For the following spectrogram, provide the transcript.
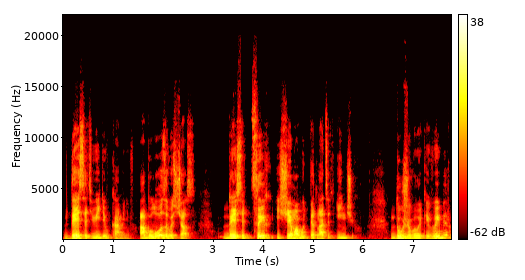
10 видів каменів, а було за весь час 10 цих і ще, мабуть, 15 інших. Дуже великий вибір,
